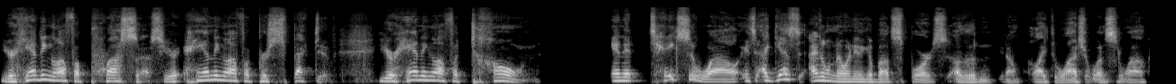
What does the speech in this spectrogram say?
You're handing off a process, you're handing off a perspective, you're handing off a tone. And it takes a while. It's I guess I don't know anything about sports other than, you know, I like to watch it once in a while.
